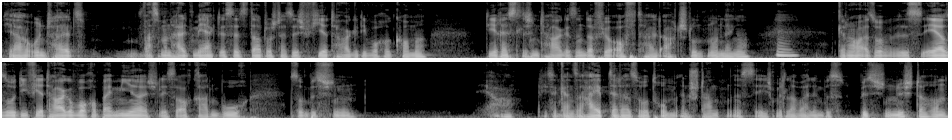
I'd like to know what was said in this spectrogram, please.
Ja, und halt, was man halt merkt, ist jetzt dadurch, dass ich vier Tage die Woche komme, die restlichen Tage sind dafür oft halt acht Stunden und länger. Mhm. Genau, also ist eher so die Vier-Tage-Woche bei mir. Ich lese auch gerade ein Buch, so ein bisschen, ja, dieser ganze Hype, der da so drum entstanden ist, sehe ich mittlerweile ein bisschen nüchtern.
